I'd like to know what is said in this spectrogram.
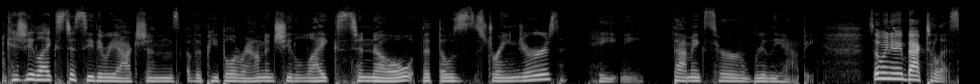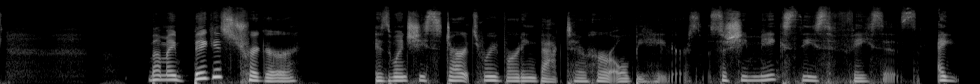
because she likes to see the reactions of the people around and she likes to know that those strangers hate me. That makes her really happy. So, anyway, back to list. But my biggest trigger is when she starts reverting back to her old behaviors. So she makes these faces. I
